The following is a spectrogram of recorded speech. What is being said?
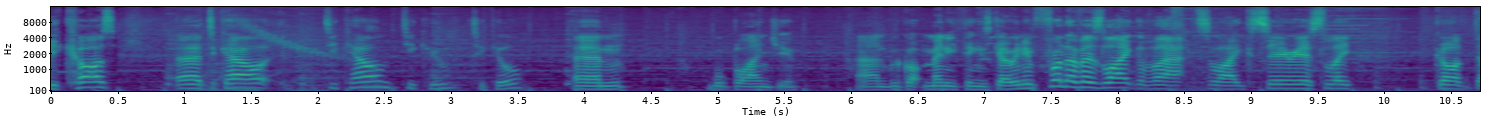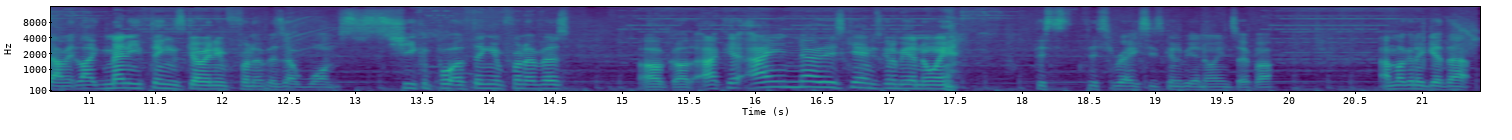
because uh, Tikal, Tikal, Tiku, Tikul, um, will blind you. And we've got many things going in front of us like that. Like, seriously. God damn it. Like, many things going in front of us at once. She can put a thing in front of us. Oh, God. I, can, I know this game is going to be annoying. this this race is going to be annoying so far. I'm not going to get that.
